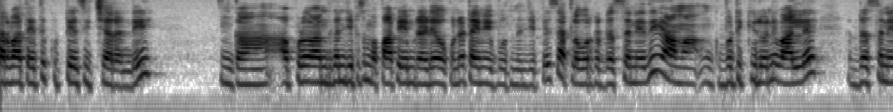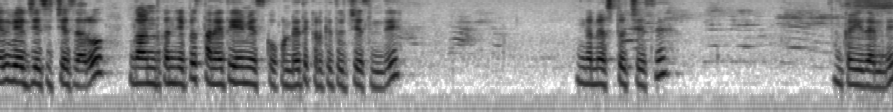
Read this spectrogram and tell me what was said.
తర్వాత అయితే కుట్టేసి ఇచ్చారండి. ఇంకా అప్పుడు అందుకని చెప్పేసి మా పాప ఏం రెడీ అవ్వకుండా టైం అయిపోతుందని చెప్పేసి అట్లా ఒక డ్రెస్ అనేది ఆమె ఇంక వాళ్ళే డ్రెస్ అనేది వేరు చేసి ఇచ్చేశారు. ఇంకా అందుకని చెప్పేసి తనైతే ఏం వేసుకోకుండా అయితే ఇక్కడికి వచ్చేసింది. ఇంకా నెక్స్ట్ వచ్చేసి ఇంకా ఇదండి.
